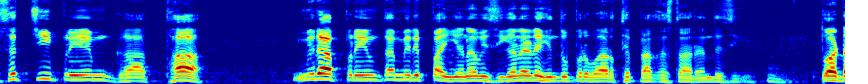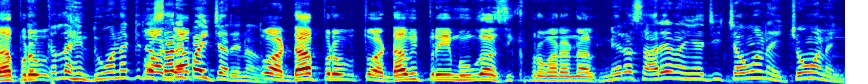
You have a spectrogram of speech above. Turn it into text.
ਸੱਚੀ ਪ੍ਰੇਮ ਗਾਥਾ। ਮੇਰਾ ਪ੍ਰੇਮ ਤਾਂ ਮੇਰੇ ਭਾਈਆਂ ਨਾਲ ਵੀ ਸੀਗਾ ਨਾ ਜਿਹੜੇ ਹਿੰਦੂ ਪਰਿਵਾਰ ਉੱਥੇ ਪਾਕਿਸਤਾਨ ਰਹਿੰਦੇ ਸੀਗੇ। ਤੁਹਾਡਾ ਪਰ ਇਕੱਲਾ ਹਿੰਦੂਆਂ ਨਾਲ ਕਿ ਸਾਰੇ ਭਾਈਚਾਰੇ ਨਾਲ? ਤੁਹਾਡਾ ਤੁਹਾਡਾ ਵੀ ਪ੍ਰੇਮ ਹੋਊਗਾ ਸਿੱਖ ਪਰਿਵਾਰਾਂ ਨਾਲ। ਮੇਰਾ ਸਾਰਿਆਂ ਨਾਲ ਹੀ ਜੀ ਚੌਵਾਂ ਨਹੀਂ ਚੌਵਾਂ ਨਹੀਂ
